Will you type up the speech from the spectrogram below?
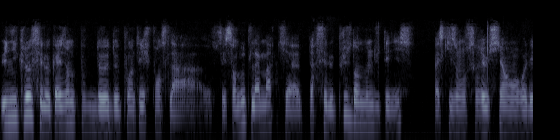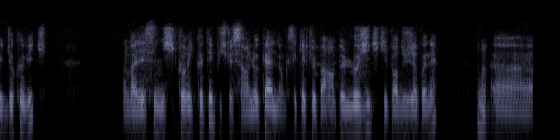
Uniqlo, c'est l'occasion de, de, de, pointer, je pense, la, c'est sans doute la marque qui a percé le plus dans le monde du tennis, parce qu'ils ont réussi à enrôler Djokovic. on va laisser Nishikori côté puisque c'est un local, donc c'est quelque part un peu logique qu'il porte du japonais. Mm. Euh,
